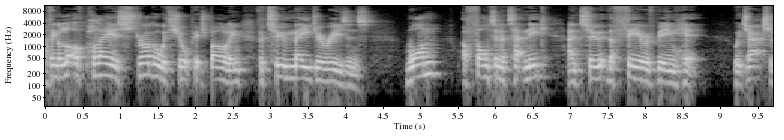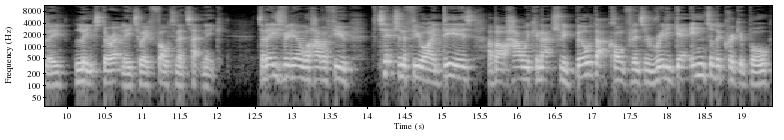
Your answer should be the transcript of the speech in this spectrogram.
I think a lot of players struggle with short pitch bowling for two major reasons. One, a fault in a technique and two, the fear of being hit, which actually links directly to a fault in a technique. Today's video will have a few tips and a few ideas about how we can actually build that confidence and really get into the cricket ball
